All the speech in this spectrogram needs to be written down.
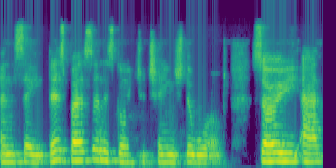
and say this person is going to change the world. So uh,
